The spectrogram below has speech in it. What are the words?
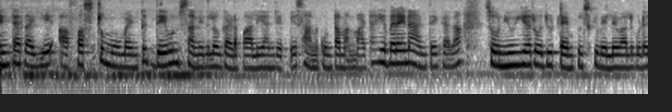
ఎంటర్ అయ్యే ఆ ఫస్ట్ మూమెంట్ దేవుని సన్నిధిలో గడపాలి అని చెప్పేసి అనుకుంటాం అనమాట ఎవరైనా అంతే కదా. సో న్యూ ఇయర్ రోజు టెంపుల్స్కి వెళ్ళే వాళ్ళు కూడా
